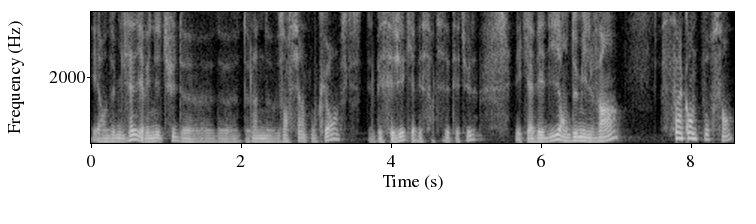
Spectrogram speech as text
Et en 2016, il y avait une étude de, l'un de nos anciens concurrents, parce que c'était le BCG qui avait sorti cette étude, et qui avait dit en 2020, 50%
